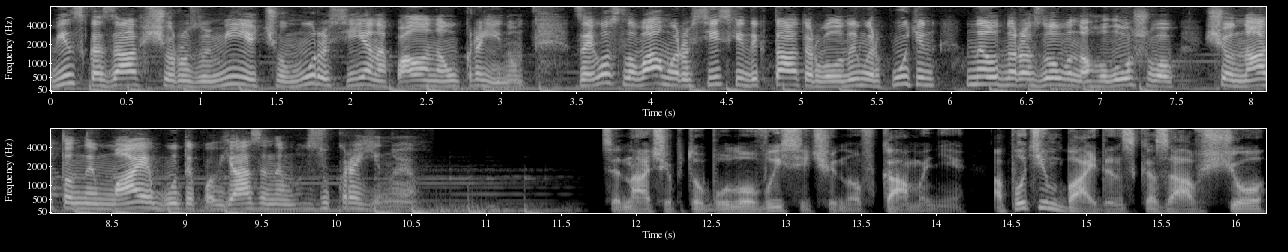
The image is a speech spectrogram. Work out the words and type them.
Він сказав, що розуміє, чому Росія напала на Україну. За його словами, російський диктатор Володимир Путін неодноразово наголошував, що НАТО не має бути пов'язаним з Україною. Це начебто було висічено в камені. А потім Байден сказав, що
